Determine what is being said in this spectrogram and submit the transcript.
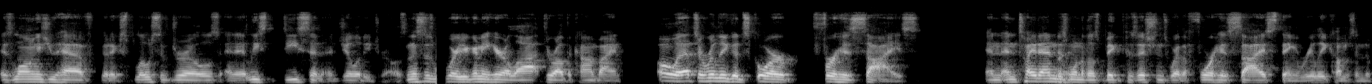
as long as you have good explosive drills and at least decent agility drills. And this is where you're going to hear a lot throughout the combine. Oh, that's a really good score for his size. And and tight end right. is one of those big positions where the for his size thing really comes into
